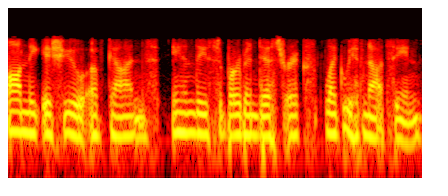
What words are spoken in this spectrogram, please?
on the issue of guns in these suburban districts like we have not seen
